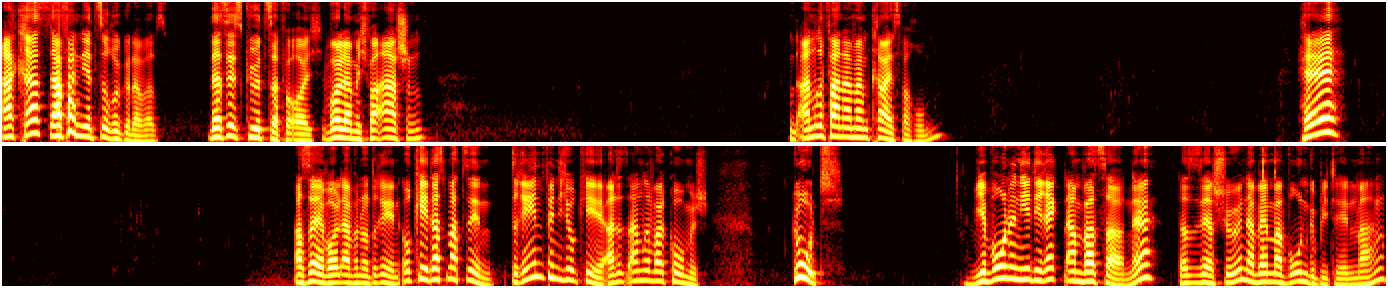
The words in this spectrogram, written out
Ach krass, da fahren ihr zurück, oder was? Das ist kürzer für euch. Wollt ihr mich verarschen? Und andere fahren einmal im Kreis. Warum? Hä? Achso, er wollte einfach nur drehen. Okay, das macht Sinn. Drehen finde ich okay. Alles andere war komisch. Gut. Wir wohnen hier direkt am Wasser, ne? Das ist ja schön. Da werden wir Wohngebiete hinmachen.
